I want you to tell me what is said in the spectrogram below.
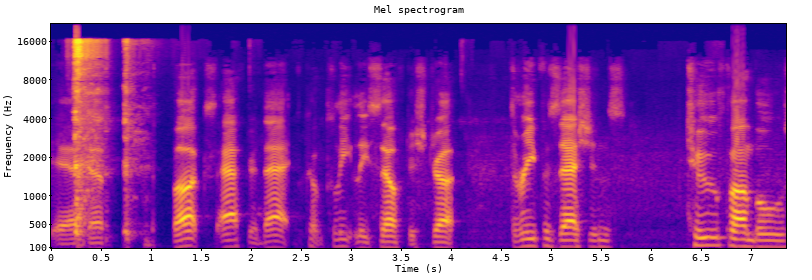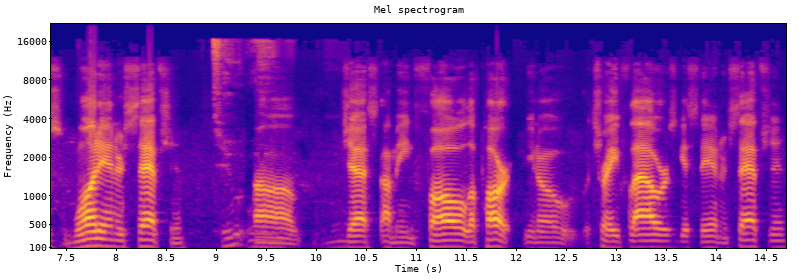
yeah. The Bucks after that completely self-destruct. Three possessions, two fumbles, one interception. Two. Um, just I mean, fall apart. You know, Tre Flowers gets the interception.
